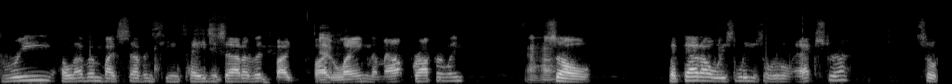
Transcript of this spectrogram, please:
three 11 by 17 pages out of it by, by laying them out properly. Uh huh. So, but that always leaves a little extra. So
